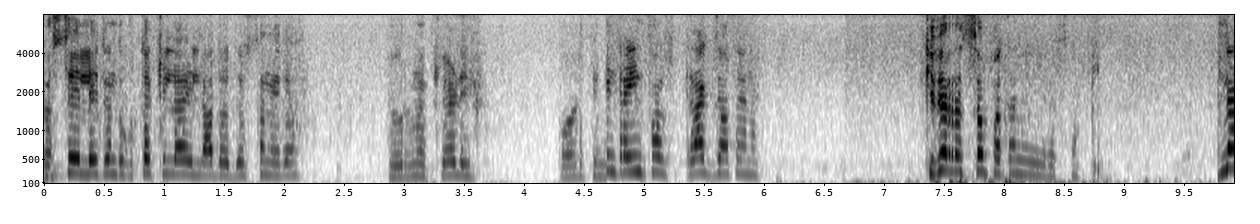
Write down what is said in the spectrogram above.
ರಸ್ತೆ ಎಲ್ಲೈತೆ ಅಂತ ಗೊತ್ತಾಗಿಲ್ಲ ಇಲ್ಲ ಅದು ದೇವಸ್ಥಾನ ಇದೆ ಇವ್ರನ್ನ ಕೇಳಿ ಹೊರಡ್ತೀನಿ ट्रेन फॉल ट्रैक जाता है ना किधर रास्ता पता नहीं है रास्ता कितना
